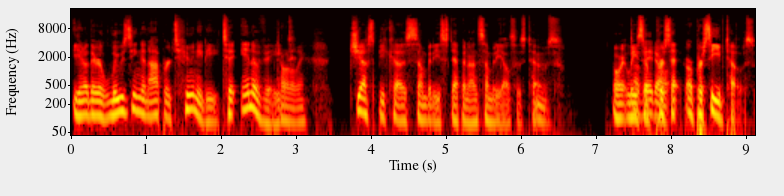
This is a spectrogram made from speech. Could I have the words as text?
you know they're losing an opportunity to innovate Totally. just because somebody's stepping on somebody else's toes mm. or at least they a perce- or perceived toes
